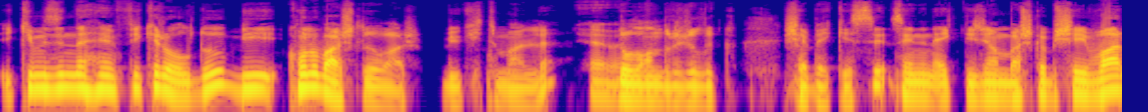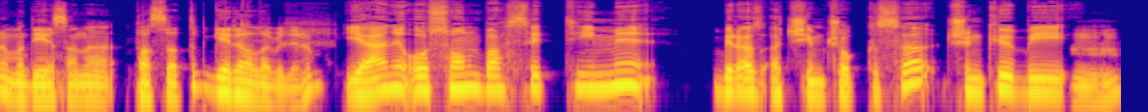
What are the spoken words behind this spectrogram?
ikimizin de hemfikir olduğu bir konu başlığı var büyük ihtimalle. Evet. Dolandırıcılık şebekesi. Senin ekleyeceğin başka bir şey var mı diye sana pas atıp geri alabilirim. Yani o son bahsettiğimi biraz açayım çok kısa. Çünkü bir hı hı.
